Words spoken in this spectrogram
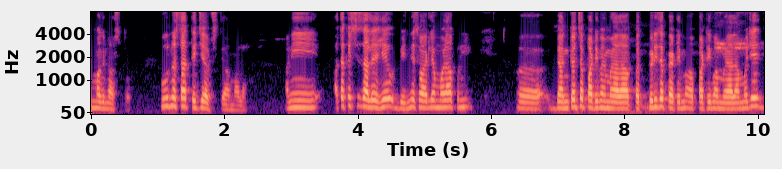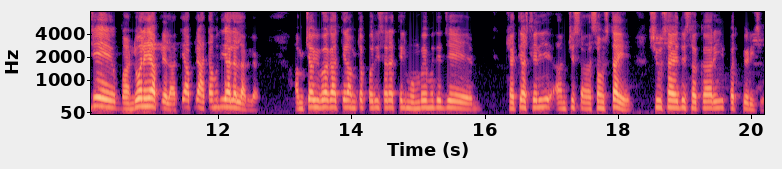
मग्न असतो. पूर्ण साथ त्याची असते आम्हाला. आणि आता कसे झालं हे बिझनेस वाढल्यामुळे आपण बँकांचा पाठिंबा मिळाला पतपेढीचा पाठिंबा पाठिंबा मिळाला. म्हणजे जे भांडवल हे आपल्याला ते आपल्या हातामध्ये यायला लागलं. आमच्या विभागातील आमच्या परिसरातील मुंबईमध्ये जे ख्याती असलेली आमची स- संस्था आहे शिवसाहित्य सहकारी पतपेढीची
